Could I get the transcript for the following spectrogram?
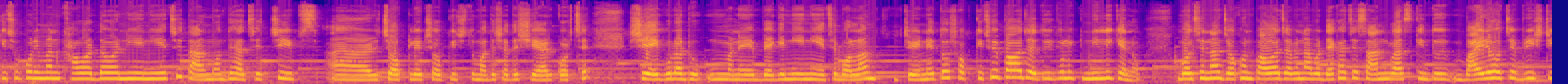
কিছু পরিমাণ খাওয়ার দাওয়ার নিয়ে নিয়েছে। তার মধ্যে আছে চিপস আর চকলেট সব কিছু তোমাদের সাথে শেয়ার করছে। সে এগুলো মানে ব্যাগে নিয়ে নিয়েছে বললাম, ট্রেনে তো সব কিছুই পাওয়া যায়, তুই এগুলো নিলি কেন? বলছে, না, যখন পাওয়া যাবে না, আবার দেখাচ্ছে সানগ্লাস, কিন্তু বাইরে হচ্ছে বৃষ্টি।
